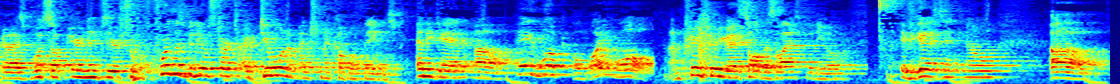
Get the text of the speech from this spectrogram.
guys, what's up? Aaron Hibbs here. So before this video starts, I do want to mention a couple things. And again, uh, hey look, a white wall. I'm pretty sure you guys saw this last video. If you guys didn't know, uh,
